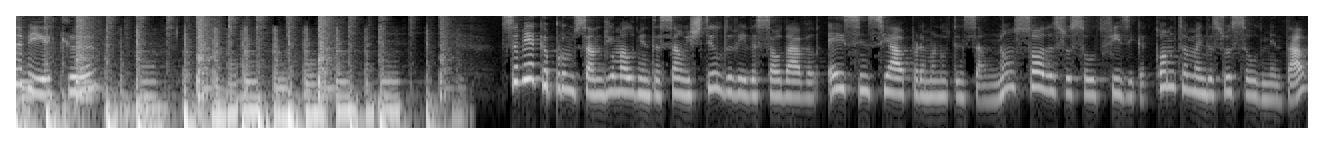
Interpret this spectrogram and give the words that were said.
Sabia que. Sabia que a promoção de uma alimentação e estilo de vida saudável é essencial para a manutenção não só da sua saúde física, como também da sua saúde mental?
